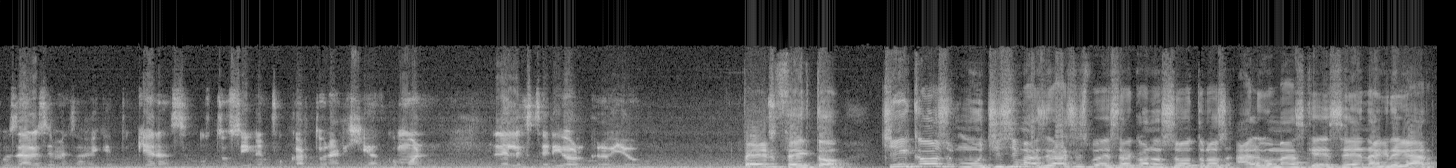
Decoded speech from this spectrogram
pues dar ese mensaje que tú quieras, justo sin enfocar tu energía como en, en el exterior, creo yo. Perfecto. Chicos, muchísimas gracias por estar con nosotros. ¿Algo más que deseen agregar?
